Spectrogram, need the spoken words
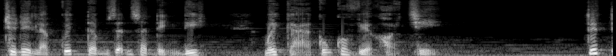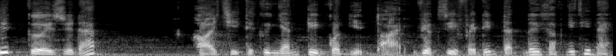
Cho nên là quyết tâm dẫn gia đình đi, Mới cả cũng có việc hỏi chị. Tuyết Tuyết cười rồi đáp Hỏi chị thì cứ nhắn tin qua điện thoại, Việc gì phải đến tận nơi gặp như thế này?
